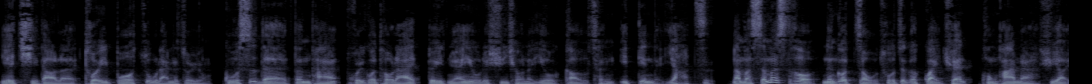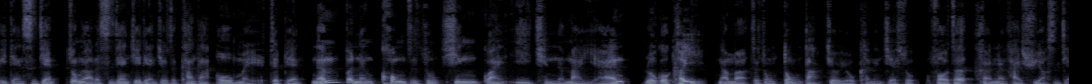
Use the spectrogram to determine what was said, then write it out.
也起到了推波助澜的作用。股市的崩盘，回过头来对原油的需求呢，又构成一定的压制。那么什么时候能够走出这个怪圈，恐怕呢需要一点时间。重要的时间节点就是看看欧美这边能不能控制住新冠疫情的蔓延。如果可以，那么这种动荡就有可能结束；否则，可能还需要时间。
